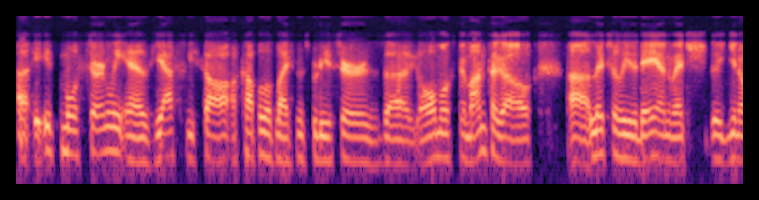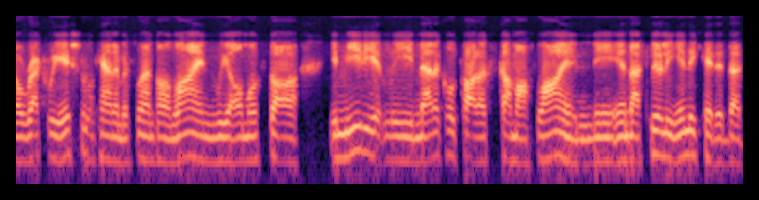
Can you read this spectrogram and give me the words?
Uh, it most certainly is. Yes, we saw a couple of licensed producers uh, almost a month ago, uh, literally the day in which you know recreational cannabis went online. We almost saw immediately medical products come offline, and that clearly indicated that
